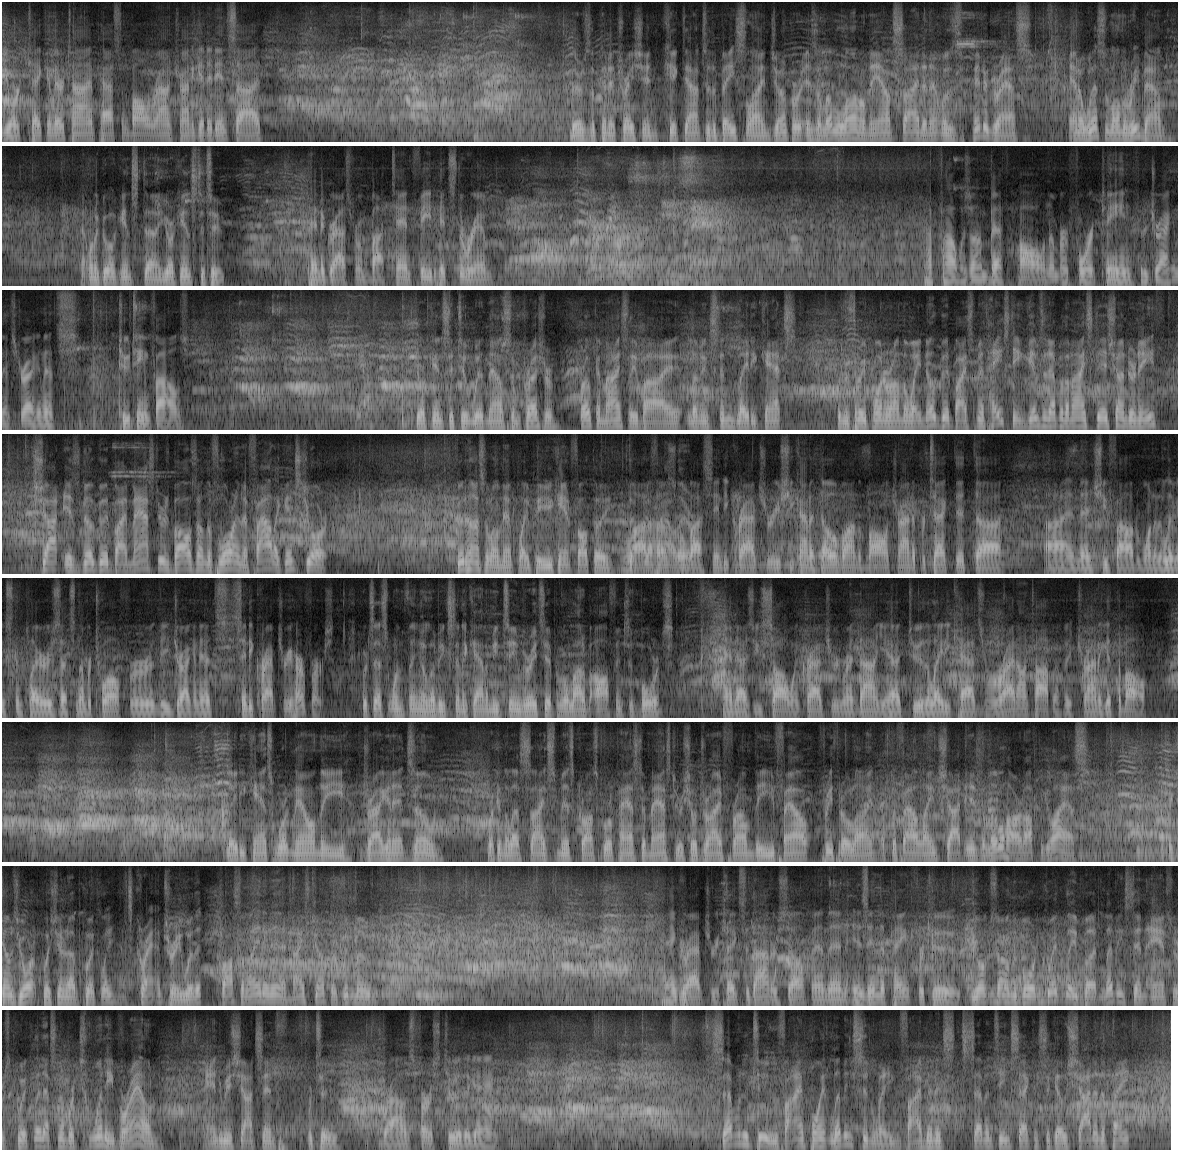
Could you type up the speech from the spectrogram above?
York taking their time, passing the ball around, trying to get it inside. There's the penetration kicked out to the baseline. Jumper is a little long on the outside, and that was Pendergrass. And a whistle on the rebound. That one to go against uh, York Institute. Pendergrass from about 10 feet hits the rim. That foul was on Beth Hall, number 14 for the Dragonettes. Dragonettes, two team fouls. York Institute with now some pressure. Broken nicely by Livingston. Lady Cats with a three-pointer on the way. No good by Smith. Hastings gives it up with a nice dish underneath. Shot is no good by Masters. Ball's on the floor and a foul against York. Good hustle on that play, P. You can't fault the, the A lot of hustle there. by Cindy Crabtree. She kind of dove on the ball trying to protect it. Uh, uh, and then she fouled one of the Livingston players. That's number 12 for the Dragonettes. Cindy Crabtree, her first. Of course, that's one thing, a Livingston Academy team, very typical, a lot of offensive boards. And as you saw, when Crabtree went down, you had two of the Lady Cats right on top of it trying to get the ball. Lady Cats work now on the Dragonette zone. Working the left side, Smith's cross-court pass to Master. She'll drive from the foul free throw line up the foul lane. Shot is a little hard off the glass. Here comes York pushing it up quickly. That's Crabtree with it. Cross the lane and in. Nice jumper. Good move. And Crabtree takes it down herself and then is in the paint for two. York's on the board quickly, but Livingston answers quickly. That's number 20, Brown. Andrea shots in for two. Brown's first two of the game. 7 to 2, five point Livingston lead. Five minutes, 17 seconds to go. Shot in the paint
